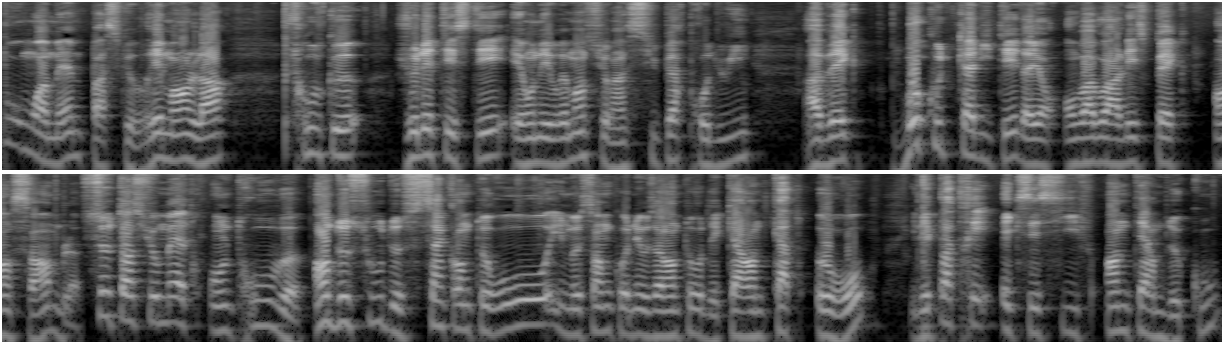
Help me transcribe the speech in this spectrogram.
pour moi-même parce que vraiment là, je trouve que je l'ai testé et on est vraiment sur un super produit avec beaucoup de qualité. D'ailleurs, on va voir les specs ensemble. Ce tensiomètre, on le trouve en dessous de 50 euros. Il me semble qu'on est aux alentours des 44 euros. Il n'est pas très excessif en termes de coût.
